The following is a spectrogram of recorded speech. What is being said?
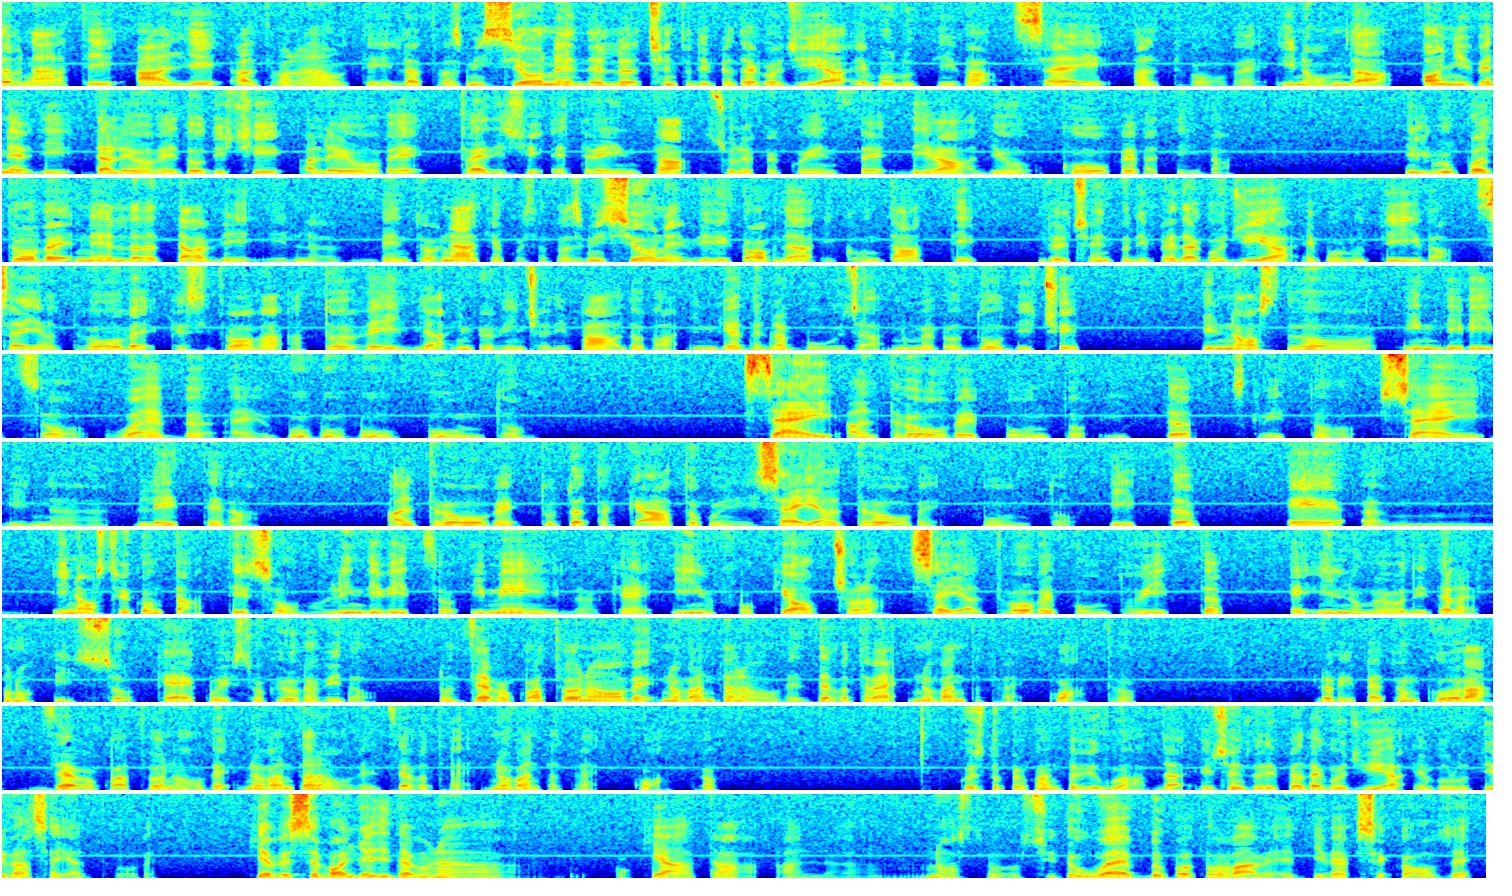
Bentornati agli Altronauti, la trasmissione del Centro di Pedagogia Evolutiva 6 altrove, in onda ogni venerdì dalle ore 12 alle ore 13.30 sulle frequenze di radio cooperativa. Il gruppo altrove nel darvi il bentornati a questa trasmissione vi ricorda i contatti del Centro di Pedagogia Evolutiva 6 altrove che si trova a Torreglia in provincia di Padova in via della Busa numero 12 il nostro indirizzo web è www.seialtrove.it, scritto 6 in lettera altrove tutto attaccato, quindi seialtrove.it e um, i nostri contatti sono l'indirizzo email che è info chiocciola seialtrove.it e il numero di telefono fisso che è questo che ora vi do, lo 049 99 03 93 4. Lo ripeto ancora, 049 99 03 93 4. Questo per quanto riguarda il centro di pedagogia evolutiva 6 altrove. Chi avesse voglia di dare una occhiata al nostro sito web può trovare diverse cose,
